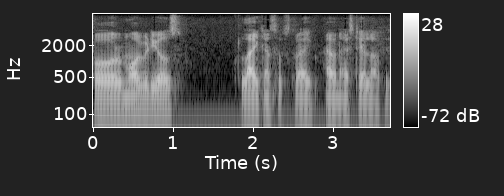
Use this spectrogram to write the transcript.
For more videos like and subscribe have अल्लाह हाफिज़।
